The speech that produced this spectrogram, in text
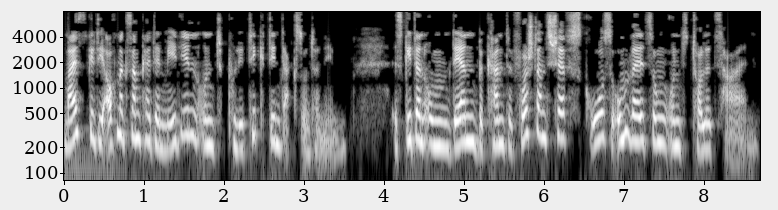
Meist gilt die Aufmerksamkeit der Medien und Politik den DAX-Unternehmen. Es geht dann um deren bekannte Vorstandschefs, große Umwälzungen und tolle Zahlen.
